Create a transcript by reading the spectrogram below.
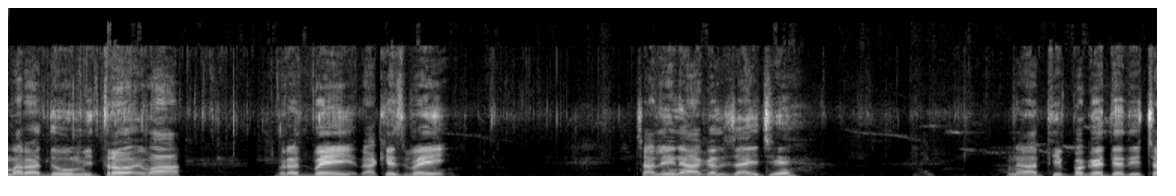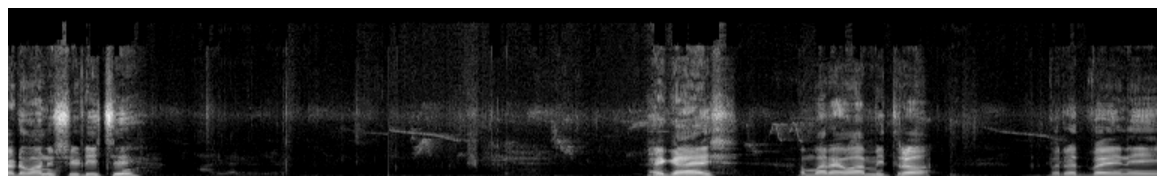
મારા દો મિત્રો એવા ભરતભાઈ રાકેશભાઈ ચાલીને આગળ જાય છે. અને આથી પગથિયાથી ચડવાની સીડી છે. હે ગાયશ અમારા એવા મિત્ર ભરતભાઈની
